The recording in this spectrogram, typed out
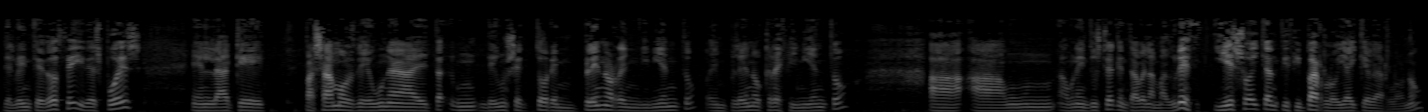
del 2012 y después, en la que pasamos de, una, de un sector en pleno rendimiento, en pleno crecimiento, a, a, un, a una industria que entraba en la madurez. Y eso hay que anticiparlo y hay que verlo, ¿no?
